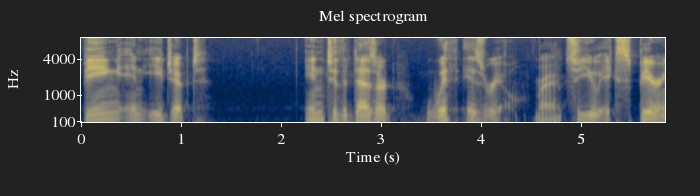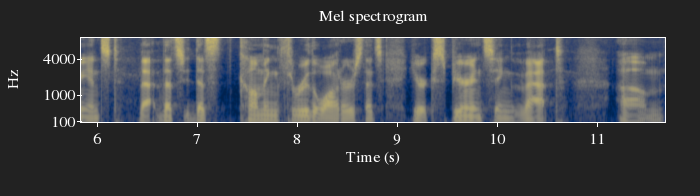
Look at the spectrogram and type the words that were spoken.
being in Egypt into the desert with Israel. Right. So you experienced that. That's that's coming through the waters. That's you're experiencing that um,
